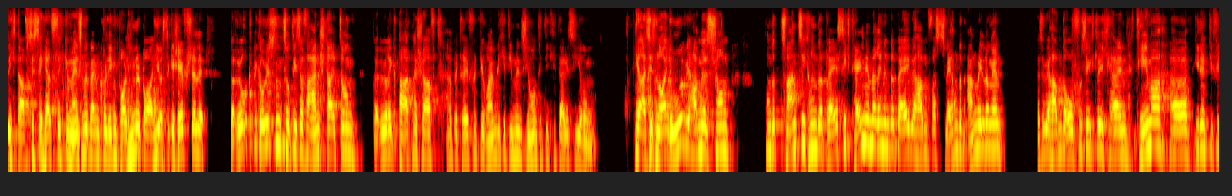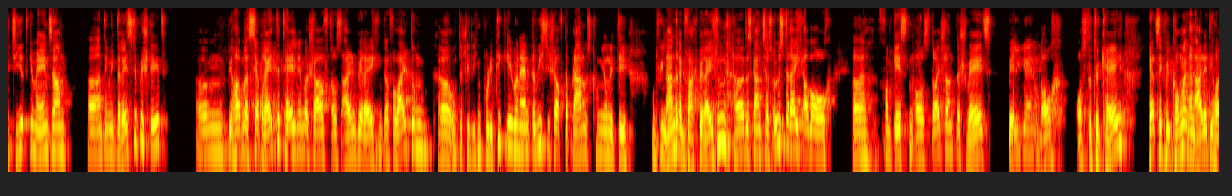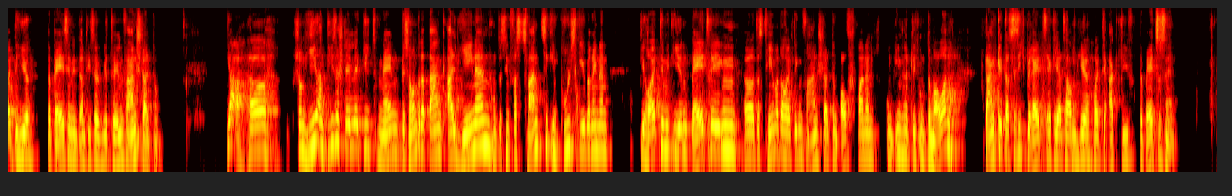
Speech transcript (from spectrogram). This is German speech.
Ich darf Sie sehr herzlich gemeinsam mit meinem Kollegen Paul Himmelbauer hier aus der Geschäftsstelle der ÖROG begrüßen zu dieser Veranstaltung der ÖRIC-Partnerschaft äh, betreffend die räumliche Dimension, die Digitalisierung. Ja, es ist 9 Uhr. Wir haben jetzt schon 120, 130 Teilnehmerinnen dabei. Wir haben fast 200 Anmeldungen. Also wir haben da offensichtlich ein Thema äh, identifiziert gemeinsam, äh, an dem Interesse besteht. Ähm, wir haben eine sehr breite Teilnehmerschaft aus allen Bereichen der Verwaltung, äh, unterschiedlichen Politikebenen, der Wissenschaft, der Planungscommunity und vielen anderen Fachbereichen. Äh, das Ganze aus Österreich, aber auch äh, von Gästen aus Deutschland, der Schweiz, Belgien und auch aus der Türkei. Herzlich willkommen an alle, die heute hier dabei sind an dieser virtuellen Veranstaltung. Ja, Schon hier an dieser Stelle gilt mein besonderer Dank all jenen, und das sind fast 20 Impulsgeberinnen, die heute mit ihren Beiträgen äh, das Thema der heutigen Veranstaltung aufspannen und inhaltlich untermauern. Danke, dass Sie sich bereit erklärt haben, hier heute aktiv dabei zu sein.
